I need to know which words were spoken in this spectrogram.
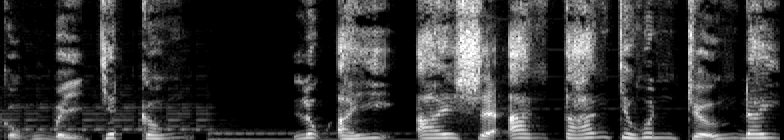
cũng bị chết cống Lúc ấy ai sẽ an táng cho huynh trưởng đây?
